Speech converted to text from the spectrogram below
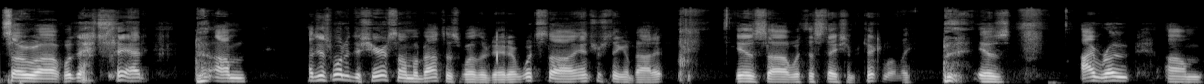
So uh, with that said, um, I just wanted to share some about this weather data. What's uh, interesting about it is uh, with this station particularly is I wrote um,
